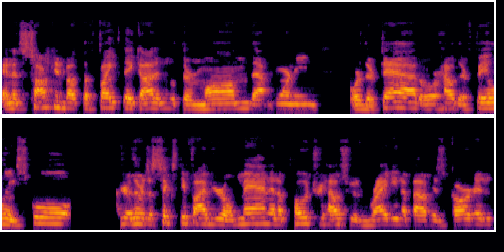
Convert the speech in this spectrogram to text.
and it's talking about the fight they got in with their mom that morning or their dad or how they're failing school. There was a 65 year old man in a poetry house who was writing about his garden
